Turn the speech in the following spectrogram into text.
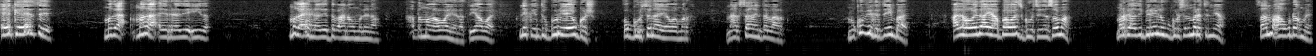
xekayeese magac magac ay raadiye iida. Magac ay raadiye dabcan a umalina hadda magac waa yeelatay yaa waay. Ninka intuu guriga ay u gasho oo guursanaya waa marka. Naagsaana inta la arko. Ma ku fikirtay in baay? Adi hooyada iyo abbaa waa is guursadeen soo ma? Marka adi beri lagu guursado ma ratid miya? Saan maxaa ugu dhaqme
